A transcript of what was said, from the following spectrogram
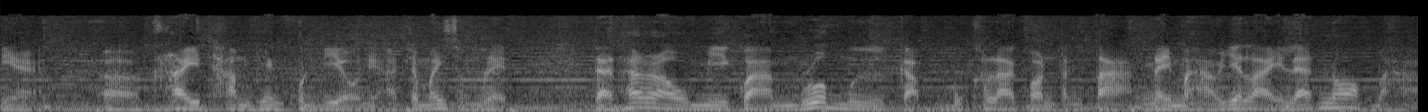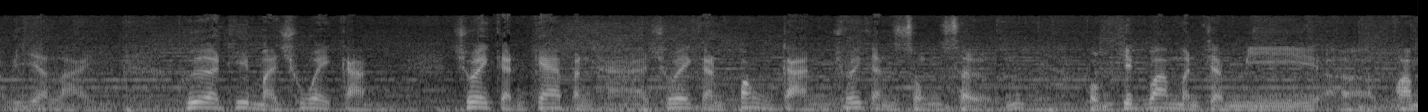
เนี่ยเอ่อใครทำเพียงคนเดียวเนี่ยอาจจะไม่สำเร็จ แต่ถ้าเรามีความร่วมมือกับบุคลากรต่างๆ ในมหาวิทยาลัยและนอกมหาวิทยาลัย เพื่อที่มาช่วยกัน ช่วยกันแก้ปัญหา ช่วยกันป้องกัน ช่วยกันส่งเสริม ผมคิดว่ามันจะมีเอ่อความ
